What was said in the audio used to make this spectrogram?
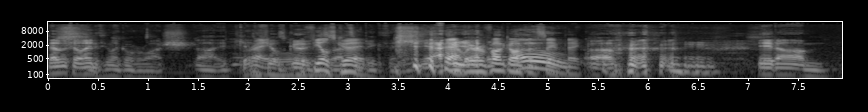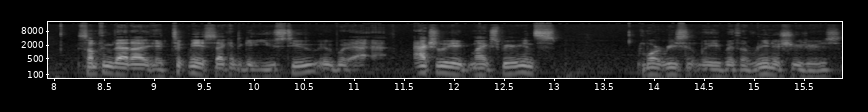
doesn't feel anything like Overwatch. Uh, it, it Right. feels good. It feels so that's a good. big thing. Yeah, Yeah, we were both going for the same Oh. thing. Uh, it um something that I it took me a second to get used to. It would actually my experience more recently with arena shooters.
